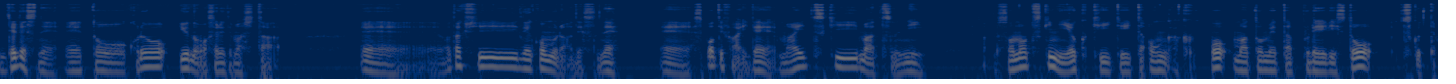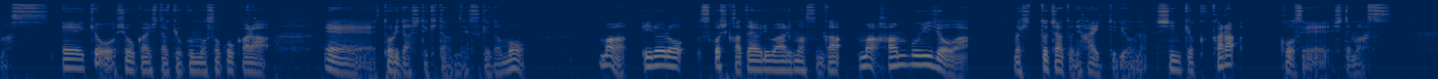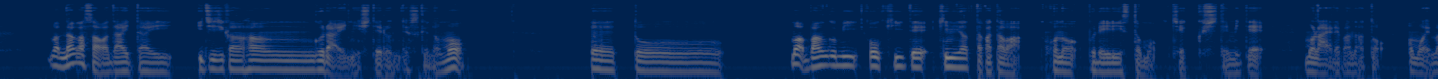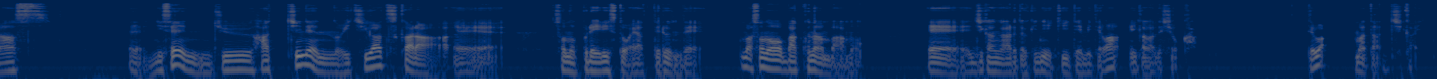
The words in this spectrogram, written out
でですね、えっ、ー、と、これを言うの忘れてました。えー、私、猫村ですね、えー、Spotify で毎月末に、その月によく聴いていた音楽をまとめたプレイリストを作ってます。えー、今日紹介した曲もそこから、えー、取り出してきたんですけども、まあ、いろいろ少し偏りはありますが、まあ、半分以上は、まあ、ヒットチャートに入っているような新曲から構成してます。まあ、長さはだいたい1時間半ぐらいにしてるんですけども、えー、っと、まあ、番組を聞いて気になった方は、このプレイリストもチェックしてみてもらえればなと思います。えー、2018年の1月から、えー、そのプレイリストはやってるんで、まあ、そのバックナンバーも、えー、時間がある時に聞いてみてはいかがでしょうか。では、また次回。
